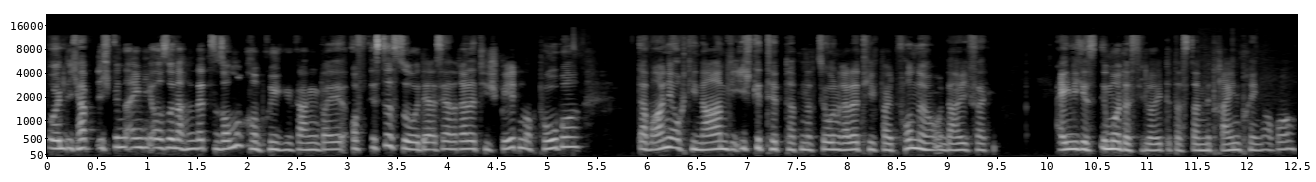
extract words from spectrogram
Und ich habe, ich bin eigentlich auch so nach dem letzten Sommer Grand Prix gegangen, weil oft ist das so, der ist ja relativ spät im Oktober. Da waren ja auch die Namen, die ich getippt habe, Nationen relativ weit vorne. Und da habe ich gesagt, eigentlich ist immer, dass die Leute das dann mit reinbringen. Aber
